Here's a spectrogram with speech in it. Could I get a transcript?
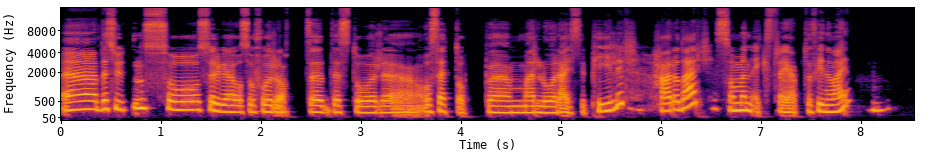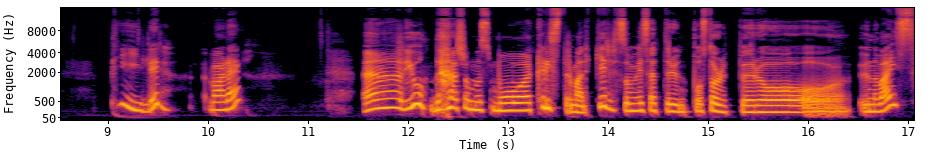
Eh, dessuten så sørger jeg også for at det står eh, å sette opp eh, Merlot reisepiler her og der, som en ekstra hjelp til å finne veien. Piler, hva er det? Eh, jo, det er sånne små klistremerker som vi setter rundt på stolper og underveis.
